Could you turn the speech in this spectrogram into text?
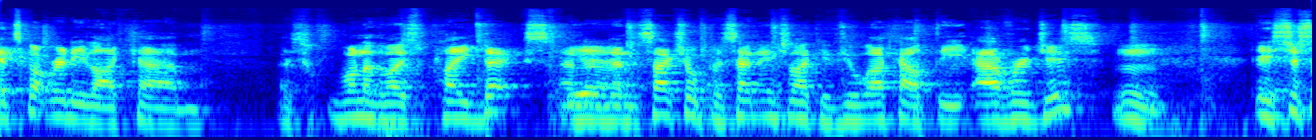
it's got really like um, it's one of the most played decks, and Yeah. then its actual percentage, like if you work out the averages, it's just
